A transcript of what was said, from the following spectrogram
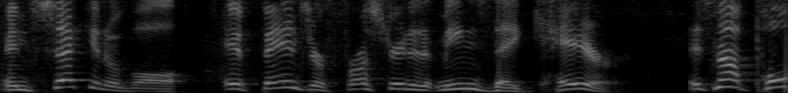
And second of all, if fans are frustrated, it means they care. It's not pull.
